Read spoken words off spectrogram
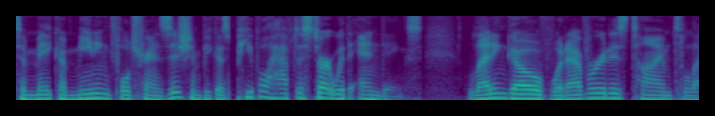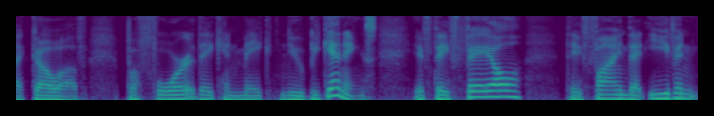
to make a meaningful transition because people have to start with endings, letting go of whatever it is time to let go of before they can make new beginnings. If they fail, they find that even,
